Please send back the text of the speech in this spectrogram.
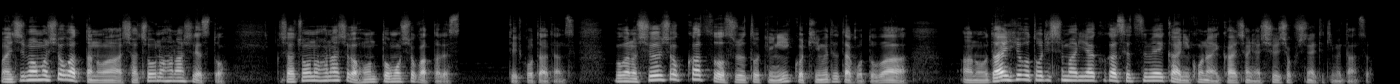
まあ、一番面白かったのは社長の話ですと社長の話が本当面白かったですっていうことだったんです。僕あの就職活動する時に一個決めてたことはあの代表取締役が説明会に来ない会社には就職しないって決めたんですよ。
